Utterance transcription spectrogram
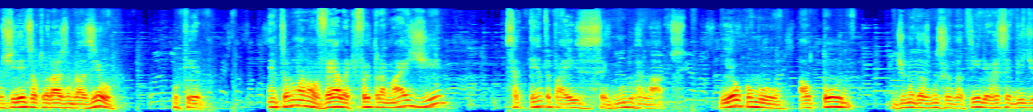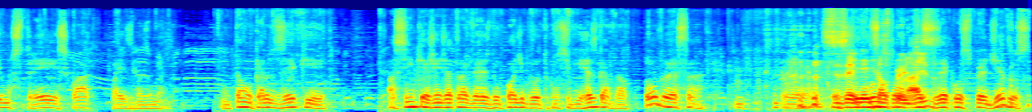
os direitos autorais no Brasil, porque entrou numa novela que foi para mais de 70 países, segundo relatos. E eu, como autor de uma das músicas da trilha, eu recebi de uns três, quatro países mais ou menos. Então eu quero dizer que assim que a gente, através do Pod Bruto, conseguir resgatar toda essa é, esses direitos autorais, perdidos. esses recursos perdidos,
